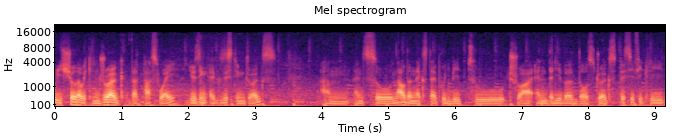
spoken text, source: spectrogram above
We show that we can drug that pathway using existing drugs. Um, and so now the next step would be to try and deliver those drugs specifically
